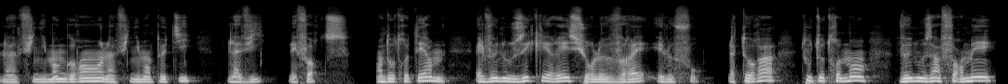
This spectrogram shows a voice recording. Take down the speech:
l'infiniment grand, l'infiniment petit, la vie, les forces. En d'autres termes, elle veut nous éclairer sur le vrai et le faux. La Torah, tout autrement, veut nous informer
